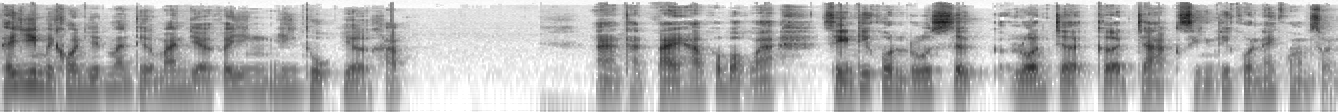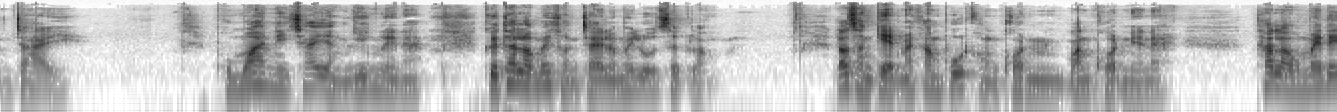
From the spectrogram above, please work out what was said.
ถ้ายิ่งเป็นคนยึดมั่นถือมั่นเยอะก็ยิ่งยิ่งทุกข์เยอะครับ อ่านถัดไปครับเขาบอกว่าสิ่งที่คนรู้สึกล้วนเจอเกิดจากสิ่งที่คนให้ความสนใจ ผมว่านี้ใช่อย่างยิ่งเลยนะ คือถ้าเราไม่สนใจเราไม่รู้สึกหรอก เราสังเกตไหมคำพูดของคนบางคนเนี่ยนะถ้าเราไม่ได้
